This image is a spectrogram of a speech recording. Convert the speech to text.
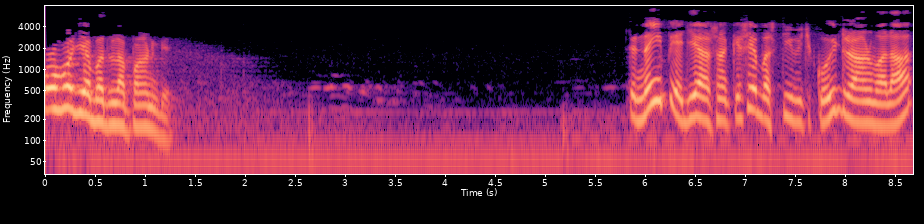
ਉਹੋ ਜਿਹਾ ਬਦਲਾ ਪਾਣਗੇ। ਤੇ ਨਹੀਂ ਭੇਜਿਆ ਅਸਾਂ ਕਿਸੇ ਬਸਤੀ ਵਿੱਚ ਕੋਈ ਡਰਾਉਣ ਵਾਲਾ,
